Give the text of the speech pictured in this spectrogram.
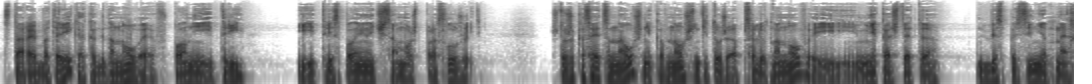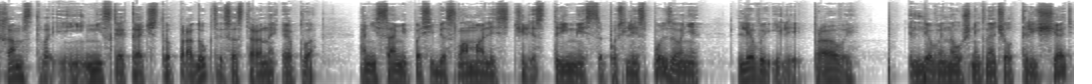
Старая батарейка, когда новая, вполне и 3, и 3,5 часа может прослужить. Что же касается наушников, наушники тоже абсолютно новые, и мне кажется, это беспрецедентное хамство и низкое качество продукции со стороны Apple. Они сами по себе сломались через 3 месяца после использования, левый или правый. Левый наушник начал трещать,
